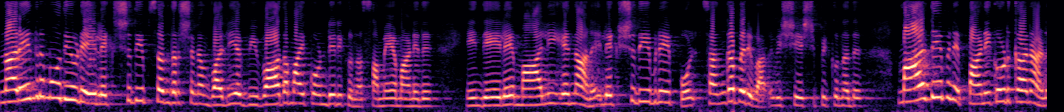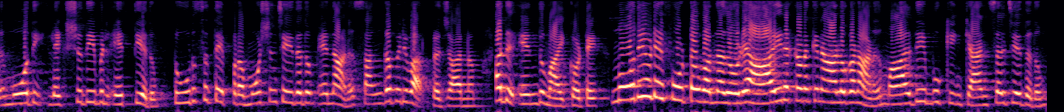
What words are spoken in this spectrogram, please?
നരേന്ദ്രമോദിയുടെ ലക്ഷദ്വീപ് സന്ദർശനം വലിയ വിവാദമായി കൊണ്ടിരിക്കുന്ന സമയമാണിത്. ഇന്ത്യയിലെ മാലി എന്നാണ് ലക്ഷദ്വീപിനെ ഇപ്പോൾ സംഘപരിവാർ വിശേഷിപ്പിക്കുന്നത്. മാലദ്വീപിന് പണി കൊടുക്കാനാണ് മോദി ലക്ഷദ്വീപിൽ എത്തിയതും ടൂറിസത്തെ പ്രൊമോഷൻ ചെയ്തതും എന്നാണ് സംഘപരിവാർ പ്രചാരണം. അത് എന്തുമായിക്കോട്ടെ. മോദിയുടെ ഫോട്ടോ വന്നതോടെ ആയിരക്കണക്കിന് ആളുകളാണ് മാലദ്വീപ് ബുക്കിംഗ് ക്യാൻസൽ ചെയ്തതും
